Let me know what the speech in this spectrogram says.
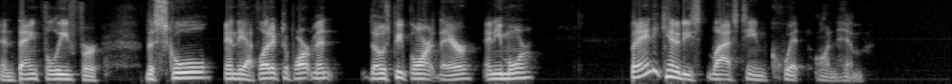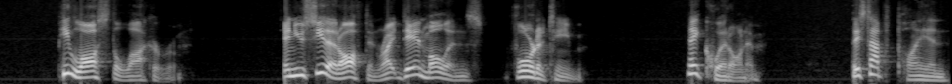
And thankfully for the school and the athletic department, those people aren't there anymore. But Andy Kennedy's last team quit on him. He lost the locker room. And you see that often, right? Dan Mullen's, Florida team, they quit on him. They stopped playing.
